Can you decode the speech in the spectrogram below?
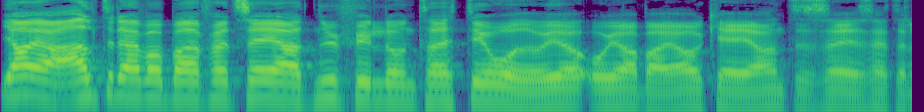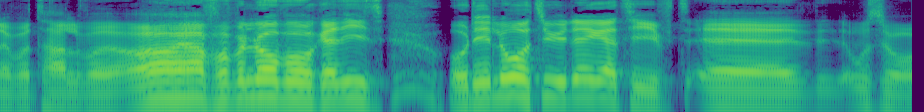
Ja, ja, allt det där var bara för att säga att nu fyllde hon 30 år och jag, och jag bara, ja, okej, jag har inte se- sett henne på ett halvår. Åh, jag får väl lov att åka dit! Och det låter ju negativt, eh, och så.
